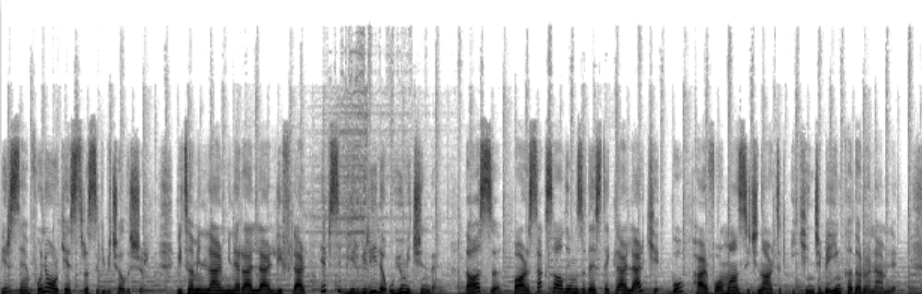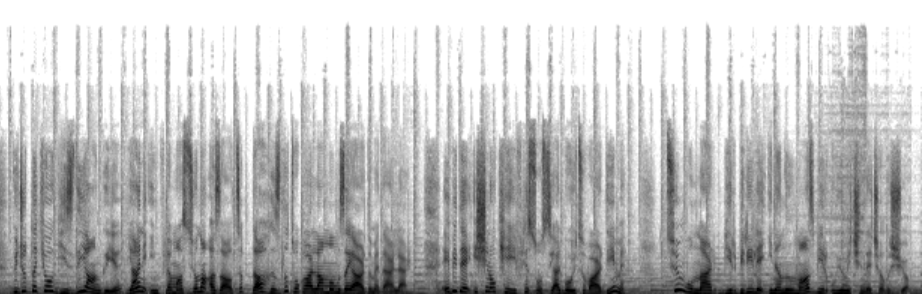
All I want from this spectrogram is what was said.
bir senfoni orkestrası gibi çalışır. Vitaminler, mineraller, lifler hepsi birbiriyle uyum içinde. Dahası bağırsak sağlığımızı desteklerler ki bu performans için artık ikinci beyin kadar önemli. Vücuttaki o gizli yangıyı yani inflamasyonu azaltıp daha hızlı toparlanmamıza yardım ederler. E bir de işin o keyifli sosyal boyutu var değil mi? Tüm bunlar birbiriyle inanılmaz bir uyum içinde çalışıyor.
